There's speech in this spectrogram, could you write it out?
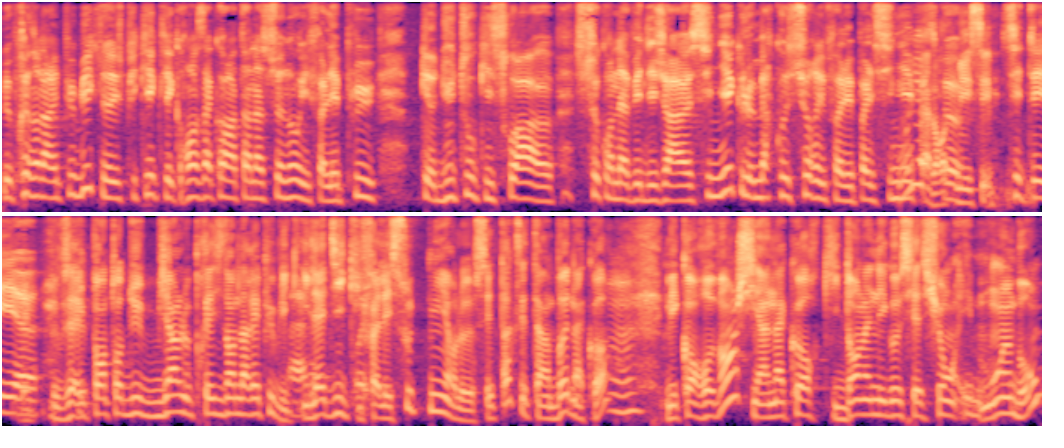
le, président de la République nous expliquer que les grands accords internationaux, il fallait plus que du tout qu'ils soient euh, ceux qu'on avait déjà signés, que le Mercosur, il fallait pas le signer parce alors, que c'était. Euh, vous n'avez pas entendu bien le président de la République. il a dit qu'il fallait soutenir le CETA, que c'était un bon accord, mmh. mais qu'en revanche, il y a un accord qui, dans la négociation, est moins bon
